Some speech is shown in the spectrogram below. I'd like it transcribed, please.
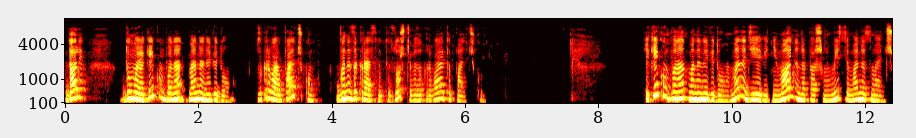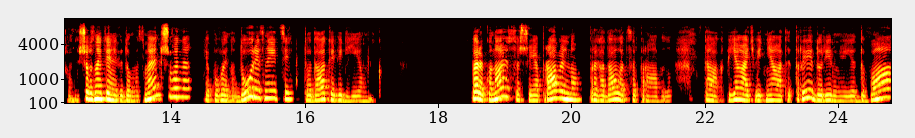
Далі, думаю, який компонент в мене невідомий. Закриваю пальчиком. Ви не закреслюєте зошті, ви закриваєте пальчиком. Який компонент в мене невідомий? У мене діє віднімання, на першому місці в мене зменшуване. Щоб знайти невідоме зменшуване, я повинна до різниці додати від'ємник. Переконаюся, що я правильно пригадала це правило. Так, 5 відняти 3 дорівнює 2.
